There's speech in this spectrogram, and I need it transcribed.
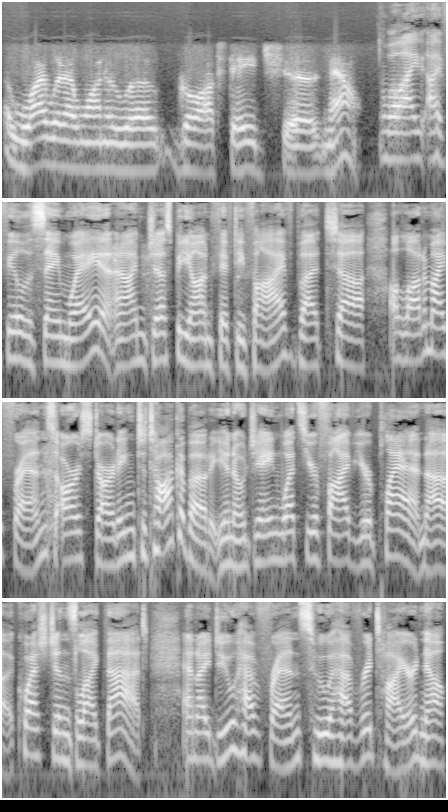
Why would I want to uh, go off stage uh, now? Well, I, I feel the same way, and I'm just beyond 55, but uh, a lot of my friends are starting to talk about it. You know, Jane, what's your five year plan? Uh, questions like that. And I do have friends who have retired. Now,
